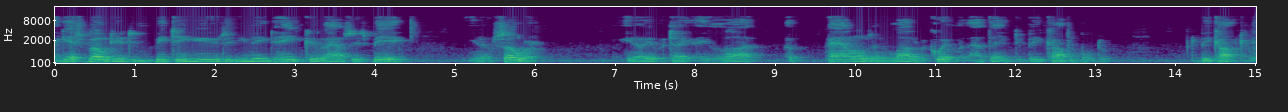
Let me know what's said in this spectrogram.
I guess voltage and BTUs that you need to heat and cool a house this big, you know, solar. You know, it would take a lot of panels and a lot of equipment, I think, to be comparable to to be comfortable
